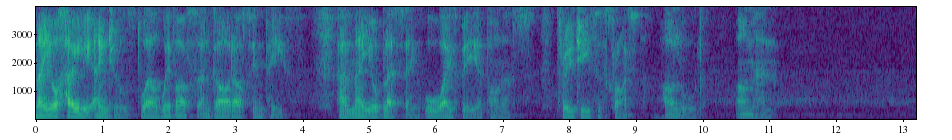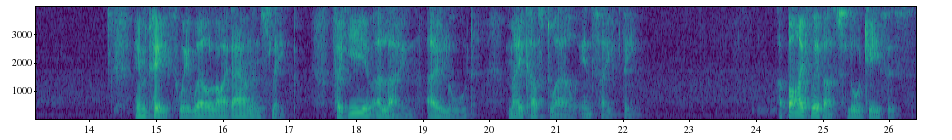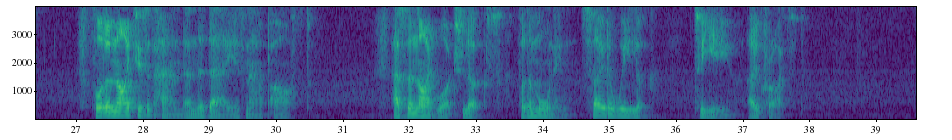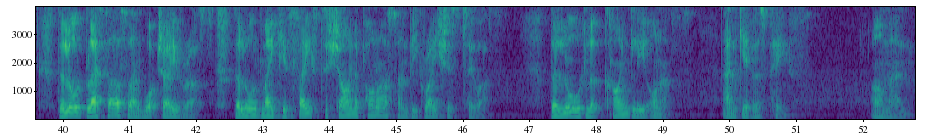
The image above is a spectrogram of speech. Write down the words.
May your holy angels dwell with us and guard us in peace and may your blessing always be upon us. Through Jesus Christ our Lord. Amen. In peace we will lie down and sleep, for you alone, O Lord, make us dwell in safety. Abide with us, Lord Jesus, for the night is at hand and the day is now past. As the night watch looks for the morning, so do we look to you, O Christ. The Lord bless us and watch over us. The Lord make his face to shine upon us and be gracious to us. The Lord look kindly on us and give us peace. Amen.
